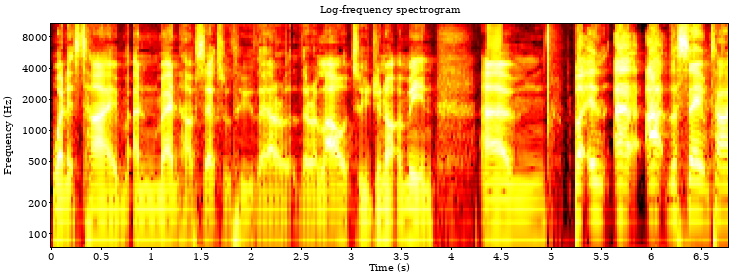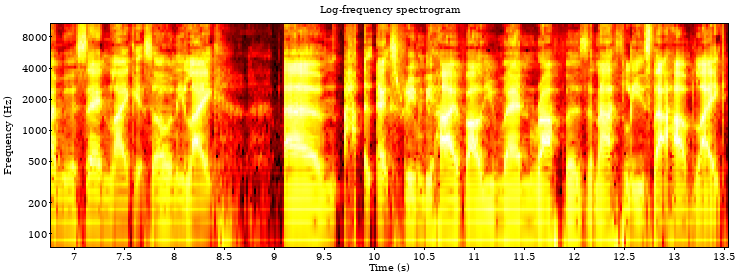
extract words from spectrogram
when it's time, and men have sex with who they are they're allowed to. Do you know what I mean? Um, but in at, at the same time, he was saying like it's only like um extremely high value men, rappers, and athletes that have like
